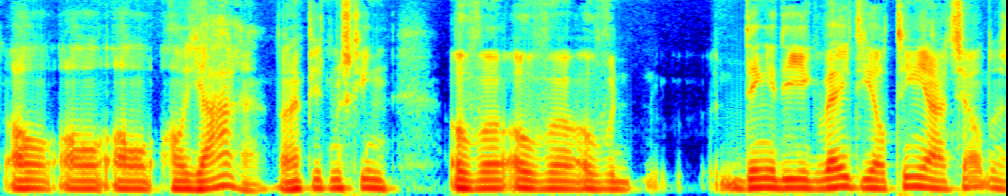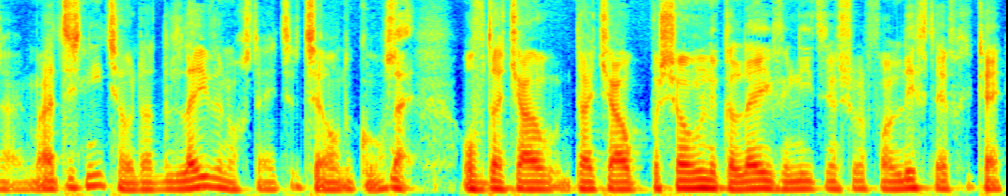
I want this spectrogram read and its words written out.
al, al, al, al jaren. Dan heb je het misschien over, over, over dingen die ik weet die al tien jaar hetzelfde zijn. Maar het is niet zo dat het leven nog steeds hetzelfde kost. Nee. Of dat, jou, dat jouw persoonlijke leven niet een soort van lift heeft gekregen.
